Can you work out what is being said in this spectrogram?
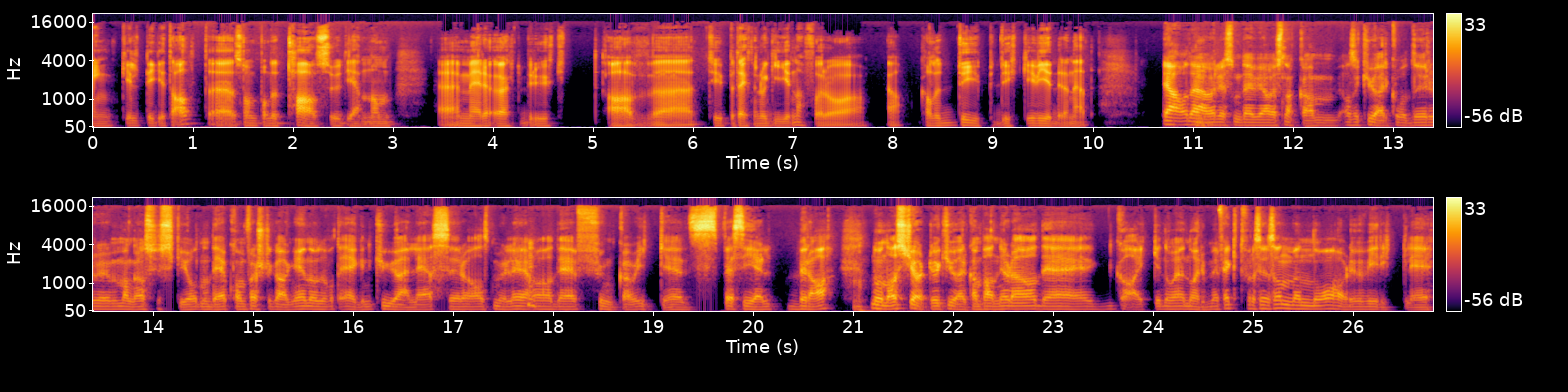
enkelt digitalt, eh, som på en måte tas ut gjennom eh, mer økt bruk av eh, type teknologi for å ja, kalle det dypdykke videre ned. Ja, og det er jo liksom det vi har jo snakka om, altså QR-koder. Mange av oss husker jo når det kom første gangen, og du har fått egen QR-leser og alt mulig, Mm. og det funka jo ikke spesielt bra. Noen av oss kjørte jo QR-kampanjer da, og det ga ikke noe enorm effekt, for å si det sånn, men nå har det jo virkelig,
